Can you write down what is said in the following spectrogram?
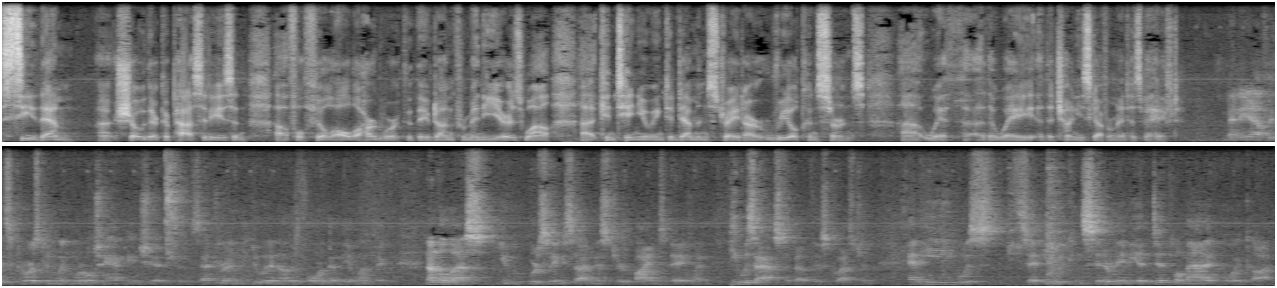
see them uh, show their capacities and uh, fulfill all the hard work that they've done for many years while uh, continuing to demonstrate our real concerns uh, with uh, the way the Chinese government has behaved. Many athletes, of course, can win world championships, et cetera, and do it another four than the Olympic. Nonetheless, you were sitting beside Mr. Biden today when he was asked about this question, and he was said he would consider maybe a diplomatic boycott.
